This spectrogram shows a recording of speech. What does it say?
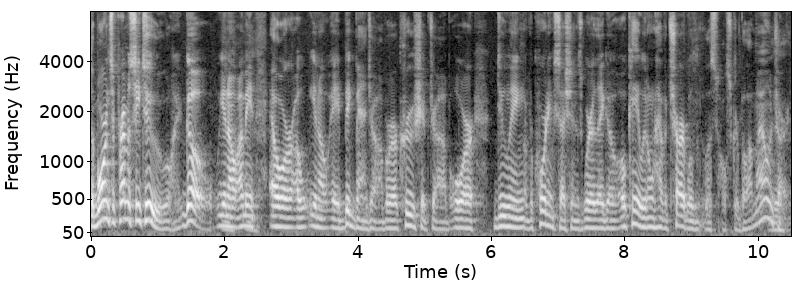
the Bourne Supremacy Two. Go." You know, I mean, or a, you know, a big band job or a cruise ship job or doing recording sessions where they go, "Okay, we don't have a chart. Well, let's I'll scribble out my own chart."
